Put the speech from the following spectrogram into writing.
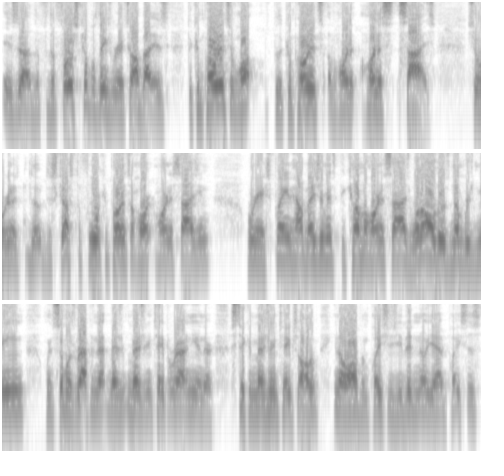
is uh, the, the first couple things we're going to talk about is the components of the components of harness size. So we're going to discuss the four components of har harness sizing. We're going to explain how measurements become a harness size, what all those numbers mean when someone's wrapping that measuring tape around you and they're sticking measuring tapes all, you know, all up in places you didn't know you had places.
